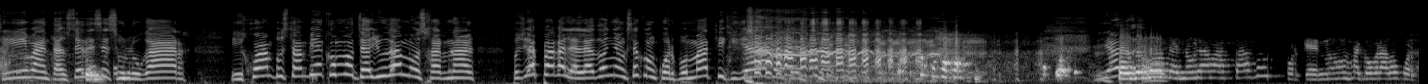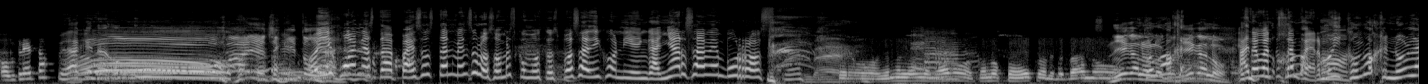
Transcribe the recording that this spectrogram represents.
Sí, manita, usted ese es su lugar. Y Juan, pues también, ¿cómo te ayudamos, carnal? Pues ya págale a la doña, aunque sea con cuerpo matic y ya. Ya. Creo que no le ha bastado porque no se ha cobrado por completo. ¿Verdad que Oh, vaya, chiquito. Oye, Juan, hasta para eso están mensos los hombres como tu esposa dijo, ni engañar saben, burros. Pero yo no lo he engañado, solo fue eso, de verdad no. Niégalo, ¿Cómo loco, que- niégalo. Este vato está enfermo. Oye, ¿cómo que no la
